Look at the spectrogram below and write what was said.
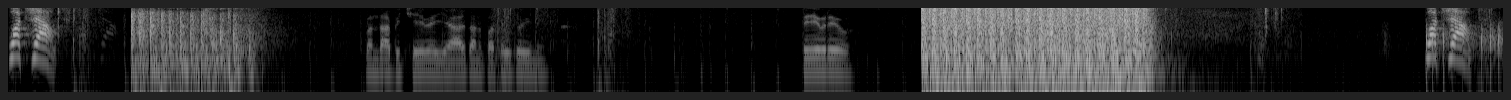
Watch out! ਬੰਦਾ ਪਿੱਛੇ ਵੇ ਯਾਰ ਤੁਹਾਨੂੰ ਪਤਾ ਹੀ ਕੋਈ ਨਹੀਂ ਸੇਵ ਰਹੇ ਹੋ Watch out!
